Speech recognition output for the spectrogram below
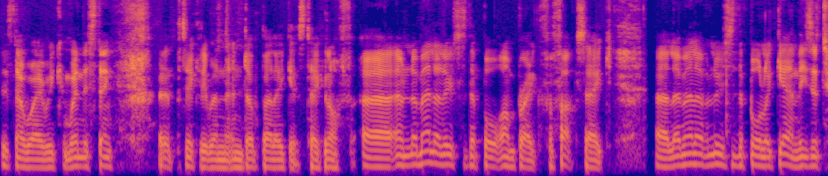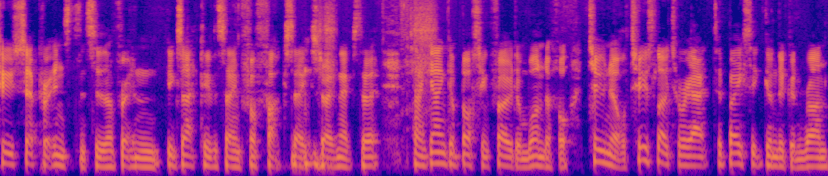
there's no way we can win this thing, particularly when Ndombele gets taken off. and Lamela loses the ball on break, for fuck's sake. Lamela loses the ball again. These are two separate instances. I've written exactly the same for fuck's sake straight next to it. Tanganga bossing Foden, wonderful. 2 0, too slow to react to basic Gundogan run.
